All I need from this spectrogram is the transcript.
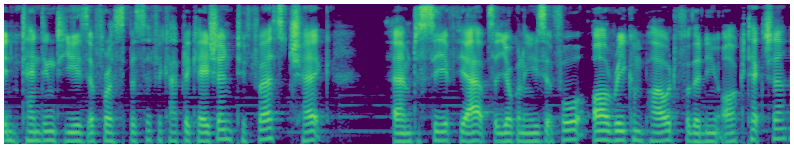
intending to use it for a specific application to first check um, to see if the apps that you're going to use it for are recompiled for the new architecture.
